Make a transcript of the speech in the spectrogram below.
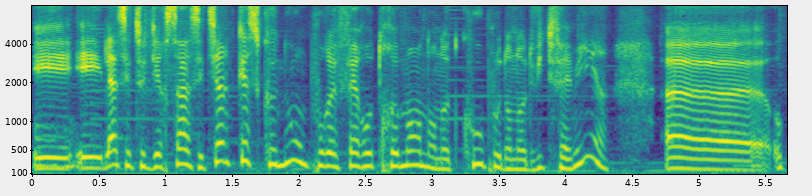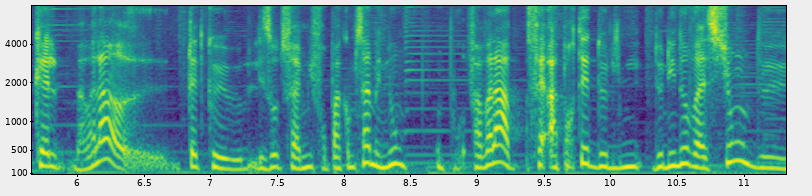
Et, là, c'est de se dire ça. C'est tiens, qu'est-ce que nous, on pourrait faire autrement dans notre couple ou dans notre vie de famille euh, auquel, bah voilà, peut-être que les autres familles font pas comme ça, mais nous, on, enfin voilà, faire, apporter de, l'innovation, de,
